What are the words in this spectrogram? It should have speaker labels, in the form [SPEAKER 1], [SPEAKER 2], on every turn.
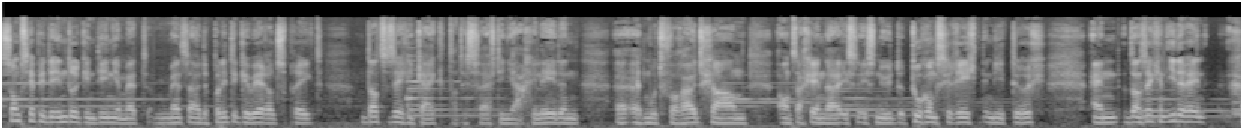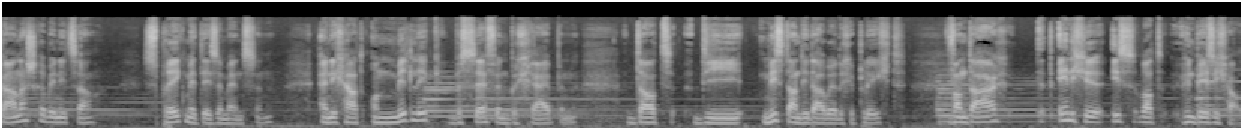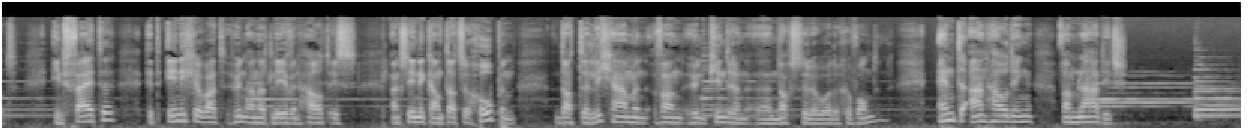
[SPEAKER 1] Soms heb je de indruk, indien je met mensen uit de politieke wereld spreekt... dat ze zeggen, kijk, dat is 15 jaar geleden, uh, het moet vooruit gaan. Onze agenda is, is nu de toekomstgericht en niet terug. En dan zeggen iedereen, ga naar Srebrenica, spreek met deze mensen. En je gaat onmiddellijk beseffen, begrijpen... dat die misdaad die daar werden gepleegd... vandaag het enige is wat hun bezighoudt. In feite, het enige wat hun aan het leven houdt is langs de ene kant dat ze hopen dat de lichamen van hun kinderen uh, nog zullen worden gevonden. En de aanhouding van Mladic.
